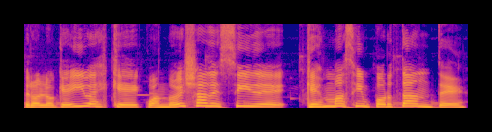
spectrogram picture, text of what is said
pero lo que iba es que cuando ella decide que es más importante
